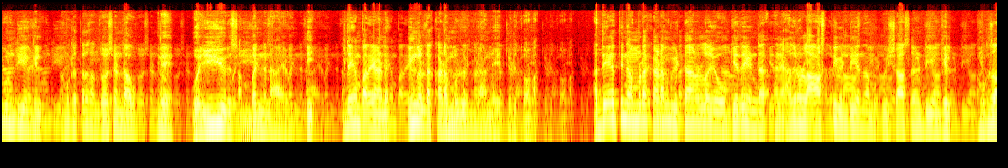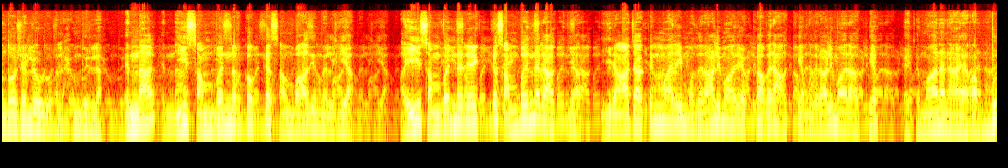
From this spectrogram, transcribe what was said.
കഴിവുണ്ട് എങ്കിൽ നമുക്ക് എത്ര സന്തോഷം ഉണ്ടാവും അല്ലേ? വലിയൊരു സമ്പന്നനായ വ്യക്തി. അദ്ദേഹം പറയാണ് നിങ്ങളുടെ കടം മുഴുവൻ ഞാൻ ഏറ്റെടുത്തോളാം. അദ്ദേഹത്തിന് നമ്മുടെ കടം വീട്ടാനുള്ള യോഗ്യതയുണ്ട്. അതിനുള്ള ആസ്തി ഉണ്ട് എന്ന് നമുക്ക് വിശ്വാസം ഉണ്ട് എങ്കിൽ നമുക്ക് സന്തോഷമല്ലേ ഉള്ളൂ? അലഹമില്ല എന്നാൽ ഈ സമ്പന്നർക്കൊക്കെ സമ്പാദ്യം നൽകിയ ഈ സമ്പന്നരെയൊക്കെ സമ്പന്നരാക്കിയ ഈ രാജാക്കന്മാരെയും മുതലാളിമാരെയും ഒക്കെ അവരാക്കിയ മുതലാളിമാരാക്കിയ യജമാനനായ റബ്ബ്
